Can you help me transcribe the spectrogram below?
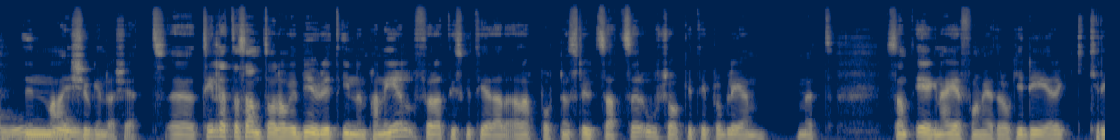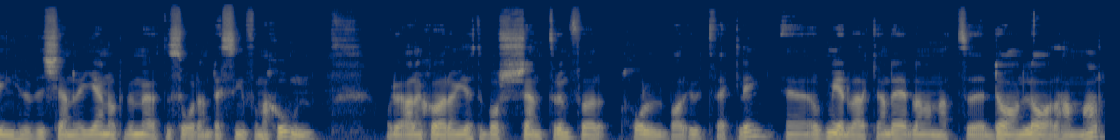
i maj 2021. Eh, Till detta samtal har vi bjudit in en panel för att diskutera rapportens slutsatser, orsaker till problemet samt egna erfarenheter och idéer kring hur vi känner igen och bemöter sådan desinformation. Och det är arrangören Göteborgs centrum för hållbar utveckling eh, och medverkande är bland annat eh, Dan Larhammar,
